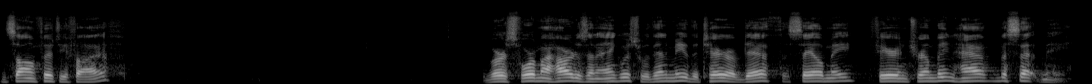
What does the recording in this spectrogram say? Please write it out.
In Psalm 55, verse 4 My heart is in anguish within me, the terror of death assailed me, fear and trembling have beset me,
